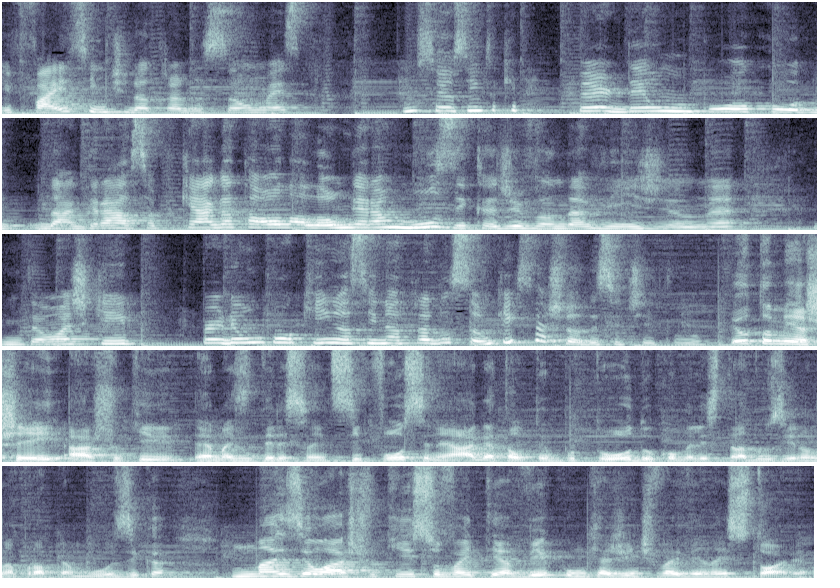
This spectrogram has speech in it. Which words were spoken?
e faz sentido a tradução, mas não sei, eu sinto que perdeu um pouco da graça, porque Agatha All era a música de WandaVision, né? Então acho que perdeu um pouquinho assim na tradução. O que você achou desse título? Eu também achei, acho que é mais interessante se fosse, né, Agatha o tempo todo, como eles traduziram na própria música, mas eu acho que isso vai ter a ver com o que a gente vai ver na história.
